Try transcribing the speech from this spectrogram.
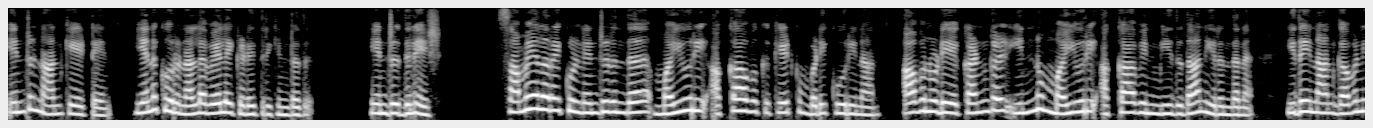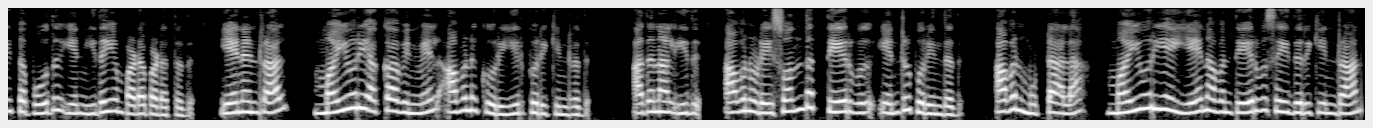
என்று நான் கேட்டேன். எனக்கு ஒரு நல்ல வேலை கிடைத்திருக்கின்றது. என்று தினேஷ். சமையலறைக்குள் நின்றிருந்த மயூரி அக்காவுக்கு கேட்கும்படி கூறினான். அவனுடைய கண்கள் இன்னும் மயூரி அக்காவின் மீதுதான் இருந்தன. இதை நான் கவனித்த போது என் இதயம் படபடத்தது. ஏனென்றால் மயூரி அக்காவின் மேல் அவனுக்கு ஒரு ஈர்ப்பு இருக்கின்றது. அதனால் இது அவனுடைய சொந்த தேர்வு என்று புரிந்தது. அவன் முட்டாளா? மயூரியை ஏன் அவன் தேர்வு செய்திருக்கின்றான்?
